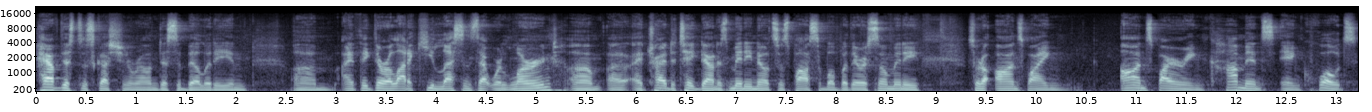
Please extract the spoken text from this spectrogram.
have this discussion around disability. And um, I think there are a lot of key lessons that were learned. Um, uh, I tried to take down as many notes as possible, but there were so many sort of awe-inspiring, awe-inspiring comments and quotes.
